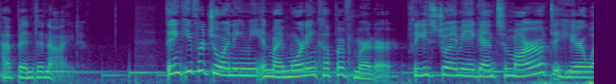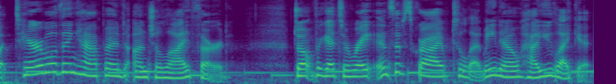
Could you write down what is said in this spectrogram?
have been denied. Thank you for joining me in my morning cup of murder. Please join me again tomorrow to hear what terrible thing happened on July 3rd. Don't forget to rate and subscribe to let me know how you like it.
